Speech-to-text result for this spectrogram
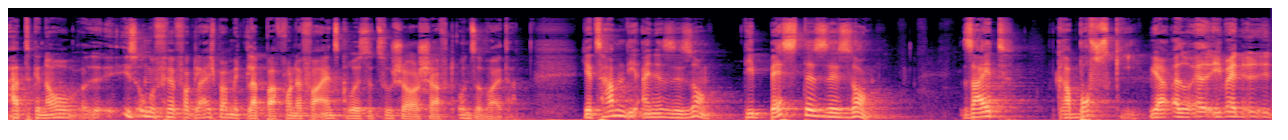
hat genau, ist ungefähr vergleichbar mit Gladbach von der Vereinsgröße, Zuschauerschaft und so weiter. Jetzt haben die eine Saison, die beste Saison seit Grabowski. Ja, also äh, ich meine, äh,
